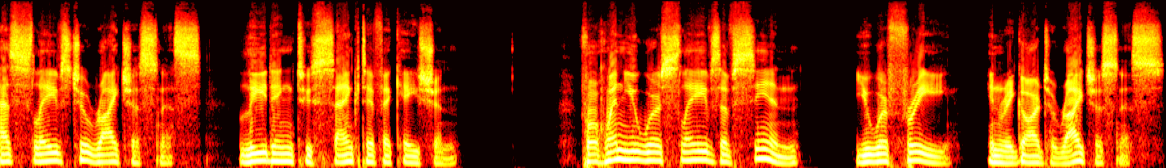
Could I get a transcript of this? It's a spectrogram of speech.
as slaves to righteousness, leading to sanctification. For when you were slaves of sin, you were free in regard to righteousness.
